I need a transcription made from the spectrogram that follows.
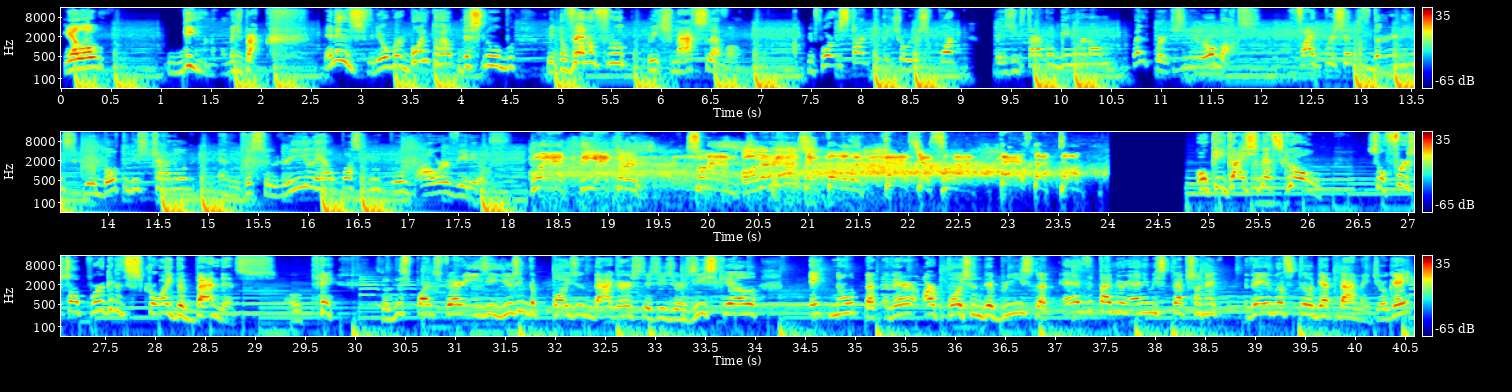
Hello, Demon is back. And in this video, we're going to help this noob with the Venom Fruit reach max level. But before we start, you can show your support by using StarCode GamerNom when purchasing your Robux. 5% of the earnings will go to this channel and this will really help us improve our videos. Where the Echo Slam! Oh, there it is! Forward! There's your slam! There's the dump! Okay guys, let's go! So first up, we're gonna destroy the bandits. Okay, so this part's very easy. Using the poison daggers, this is your Z skill. Take note that there are poison debris that every time your enemy steps on it, they will still get damage, okay?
